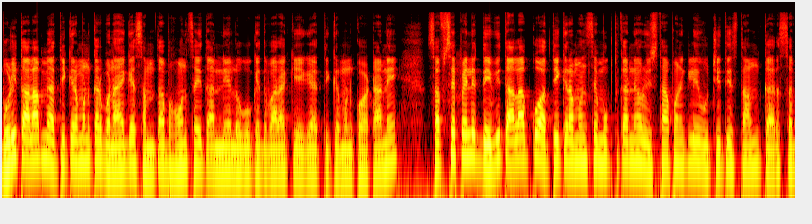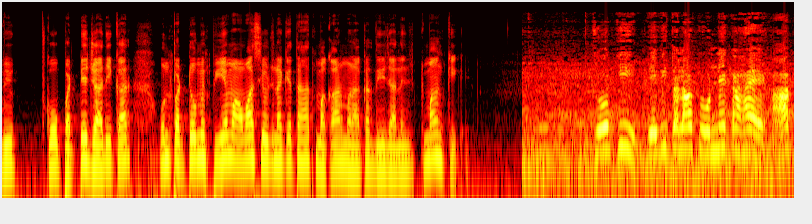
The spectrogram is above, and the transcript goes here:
बूढ़ी तालाब में अतिक्रमण कर बनाए गए समता भवन सहित अन्य लोगों के द्वारा किए गए अतिक्रमण को हटाने, सबसे पहले देवी तालाब को अतिक्रमण से मुक्त करने और विस्थापन के लिए उचित स्थान कर सभी को पट्टे जारी कर उन पट्टों में पीएम आवास योजना के तहत मकान बनाकर दिए जाने की मांग की गई। जो कि देवी तालाब तोड़ने का है आप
